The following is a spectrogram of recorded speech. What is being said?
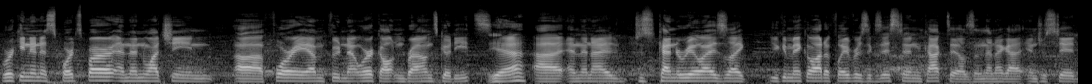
working in a sports bar and then watching uh, 4 a.m. Food Network, Alton Brown's Good Eats. Yeah. Uh, and then I just kind of realized like you can make a lot of flavors exist in cocktails, and then I got interested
